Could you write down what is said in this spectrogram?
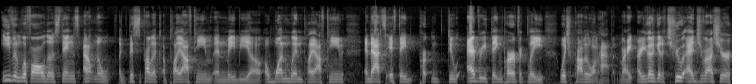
even with all those things, I don't know. Like this is probably like a playoff team and maybe a, a one-win playoff team, and that's if they per- do everything perfectly, which probably won't happen, right? Are you going to get a true edge rusher,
